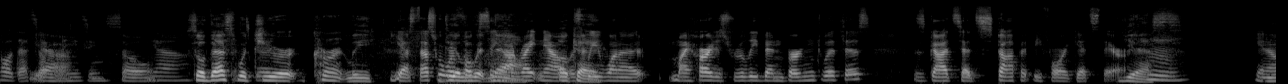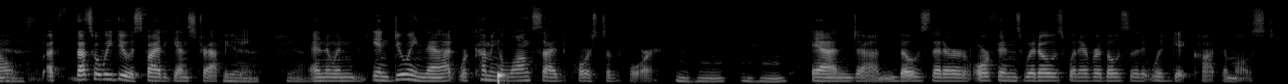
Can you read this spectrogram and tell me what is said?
Oh, that's Yeah. amazing. So Yeah. So that's what you're currently yes, that's what we're Dealing with focusing now. on right now. is Okay. we want to. My heart has really been burdened with this. As God said, stop it before it gets there. yes, You know, Yes. that's, that's what we do is fight against trafficking. yes, yes. And then when in doing that, we're coming alongside the poorest of the poor. Mm-hmm, And um, those that are orphans, widows, whatever, those that it would get caught the most.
